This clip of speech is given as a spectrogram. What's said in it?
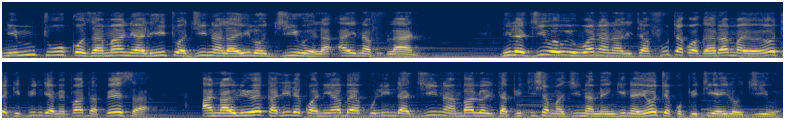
ni mtu huko zamani aliitwa jina la hilo jiwe la aina fulani. Lile jiwe huyu bwana analitafuta kwa gharama yoyote, kipindi amepata pesa, analiweka lile kwa niaba ya kulinda jina ambalo litapitisha majina mengine yote kupitia hilo jiwe.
